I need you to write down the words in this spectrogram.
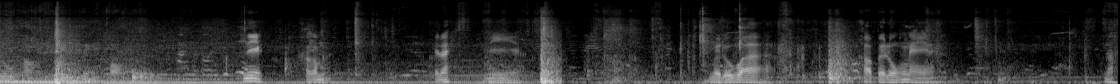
ดูของหนึ่งของ นี่เขากำลังเห็นไหมนี่อะไม่รู้ว่าเขาไปลงไหนนะเนาะ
